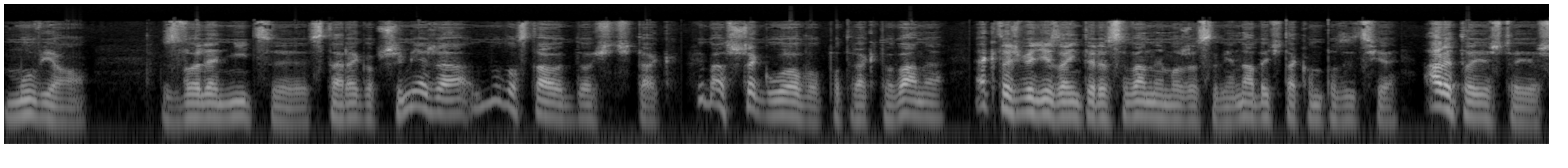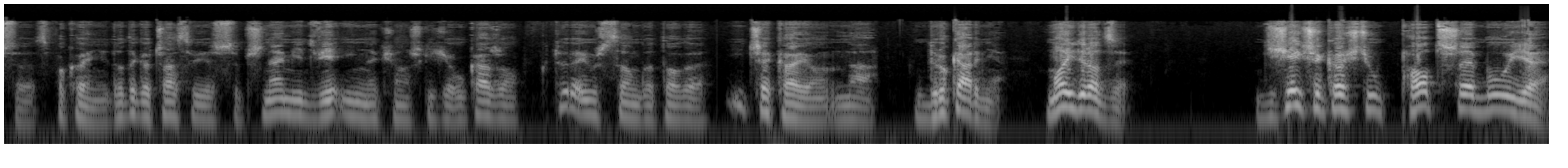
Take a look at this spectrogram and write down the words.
mówią zwolennicy Starego Przymierza, no zostały dość tak chyba szczegółowo potraktowane. Jak ktoś będzie zainteresowany, może sobie nabyć taką pozycję, ale to jeszcze, jeszcze spokojnie. Do tego czasu jeszcze przynajmniej dwie inne książki się ukażą, które już są gotowe i czekają na drukarnię. Moi drodzy, dzisiejszy Kościół potrzebuje,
